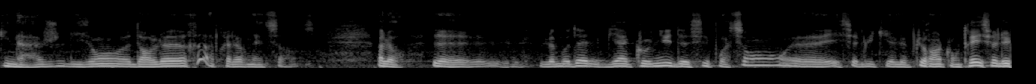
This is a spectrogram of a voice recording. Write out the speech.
qui nagent, disons, dans l'heure après leur naissance. Alors, le, modèle bien connu de ces poissons et celui qui est le plus rencontré, c'est le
